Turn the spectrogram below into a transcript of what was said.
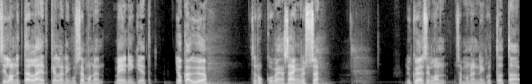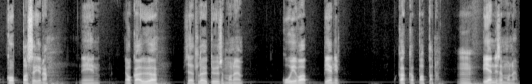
sillä on nyt tällä hetkellä niinku semmoinen meininki, että joka yö se nukkuu meidän sängyssä. Nykyään sillä on semmoinen niinku tota, koppa siinä, niin joka yö sieltä löytyy semmoinen kuiva pieni kakkapapana. Mm. Pieni semmoinen.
